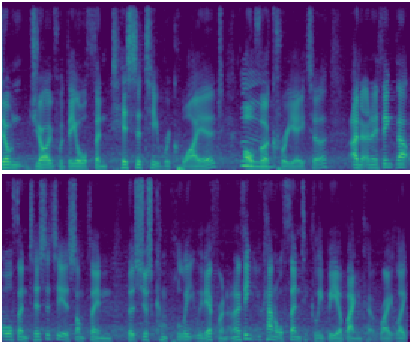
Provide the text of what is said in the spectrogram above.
don't jive with the authenticity required of a creator. And, and I think that authenticity is something that's just completely different. And I think you can authentically be a banker, right? Like,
